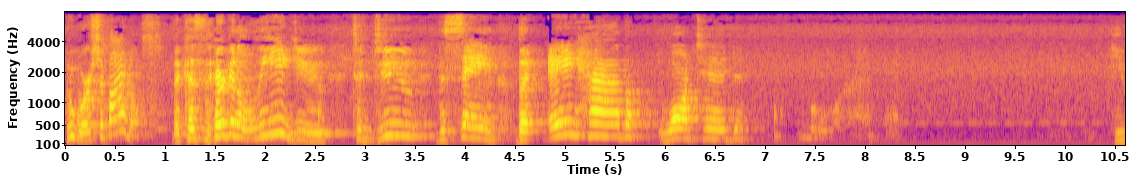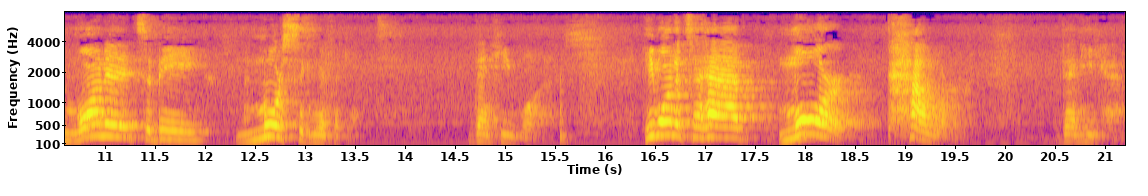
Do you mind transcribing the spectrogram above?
who worship idols because they're going to lead you to do the same. But Ahab wanted more. He wanted to be more significant than he was. He wanted to have more power than he had.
